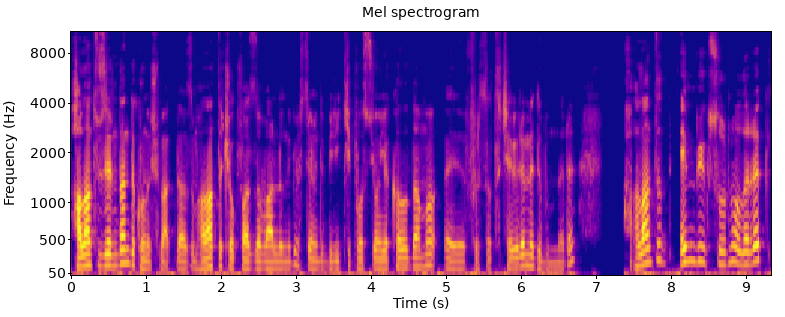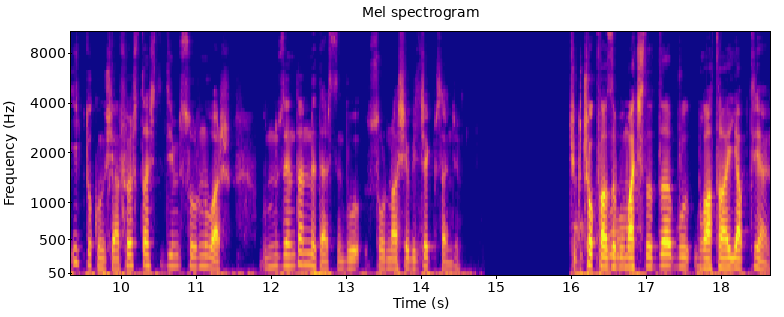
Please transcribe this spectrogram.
Haaland üzerinden de konuşmak lazım. Haaland da çok fazla varlığını göstermedi. Bir iki pozisyon yakaladı ama e, fırsatı çeviremedi bunları. Haaland'ın en büyük sorunu olarak ilk dokunuş yani first touch dediğimiz sorunu var. Bunun üzerinden ne dersin? Bu sorunu aşabilecek mi sence? Çünkü çok fazla bu maçta da bu, bu hatayı yaptı yani.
